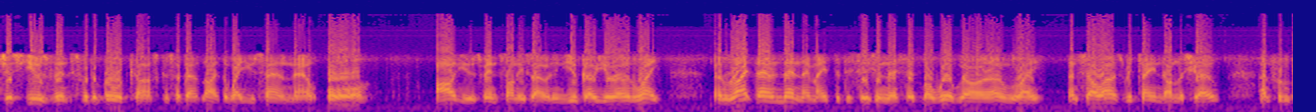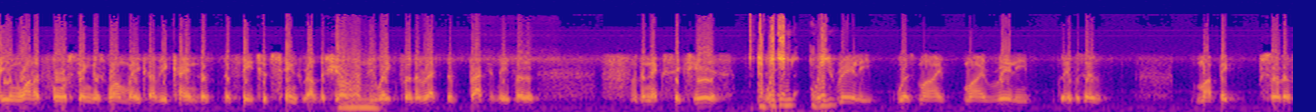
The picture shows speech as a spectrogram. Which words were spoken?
just use Vince for the broadcast because I don't like the way you sound now, or I'll use Vince on his own and you go your own way." And right there and then they made the decision. They said, "Well, we'll go our own way," and so I was retained on the show. And from being one of four singers one week, I became the, the featured singer on the show every week for the rest of practically for the for the next six years I've which, I've which got- really was my my really it was a my big sort of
